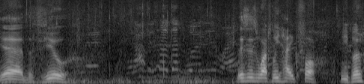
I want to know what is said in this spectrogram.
Yeah, the view. This is what we hike for, people.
